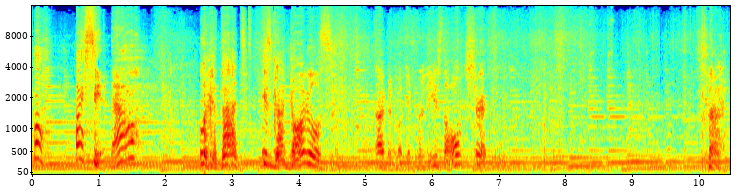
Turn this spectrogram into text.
Oh, I see it now. Look at that. He's got goggles. I've been looking for these the whole trip.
